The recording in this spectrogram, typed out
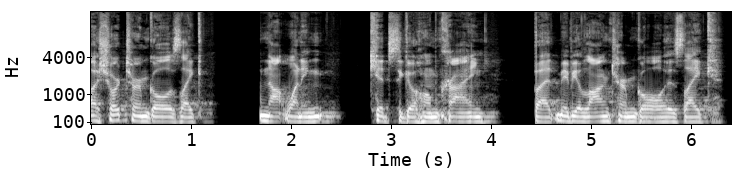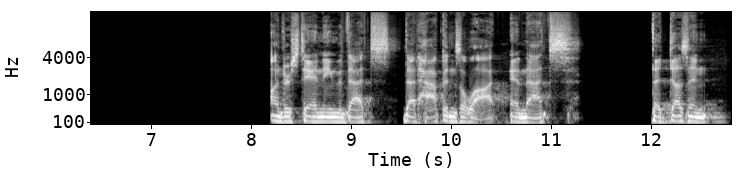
a short-term goal is like not wanting kids to go home crying but maybe a long-term goal is like understanding that that's that happens a lot and that's that doesn't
